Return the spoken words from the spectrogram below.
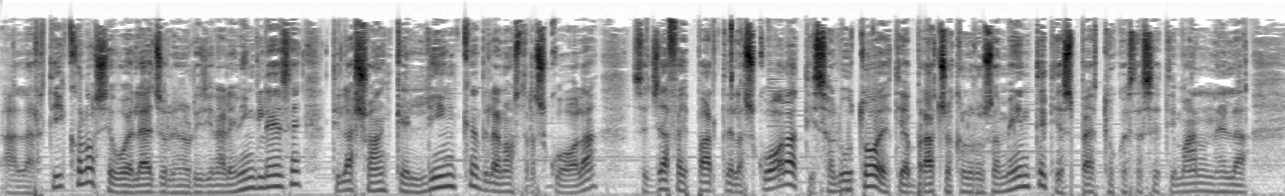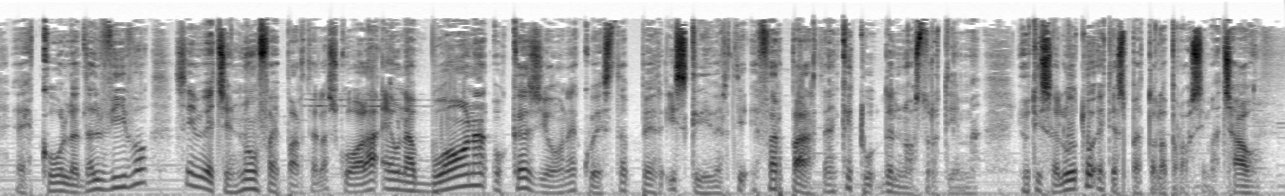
all'articolo se vuoi leggerlo in originale in inglese, ti lascio anche il link della nostra scuola. Se già fai parte della scuola ti saluto e ti abbraccio calorosamente, ti aspetto questa settimana nella eh, call dal vivo, se invece non fai parte della scuola è una buona occasione questa per iscriverti e far parte anche tu del nostro team. Io ti saluto e ti aspetto alla prossima, ciao!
